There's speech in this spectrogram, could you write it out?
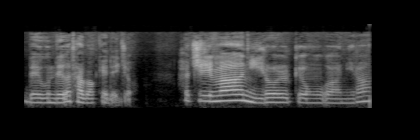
네 군데가 다 맞게 되죠. 하지만 이럴 경우가 아니라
